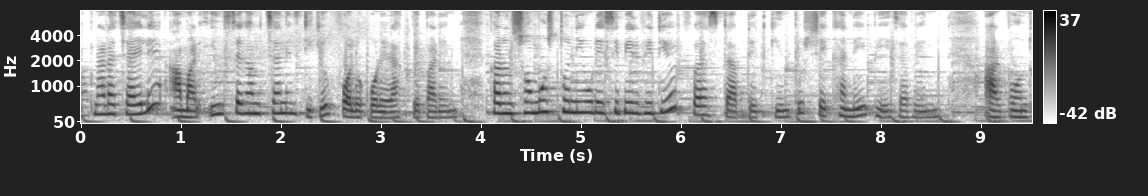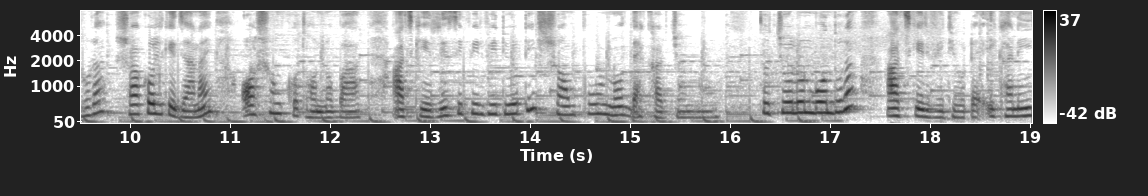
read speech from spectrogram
আপনারা চাইলে আমার ইনস্টাগ্রাম চ্যানেলটিকেও ফলো করে রাখতে পারেন। কারণ সমস্ত নিউ রেসিপির ভিডিওর ফার্স্ট আপডেট কিন্তু সেখানেই পেয়ে যাবেন। আর বন্ধুরা, সকলকে জানাই অসংখ্য ধন্যবাদ আজকের রেসিপির ভিডিওটি সম্পূর্ণ দেখার জন্য। তো চলুন বন্ধুরা, আজকের ভিডিওটা এখানেই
